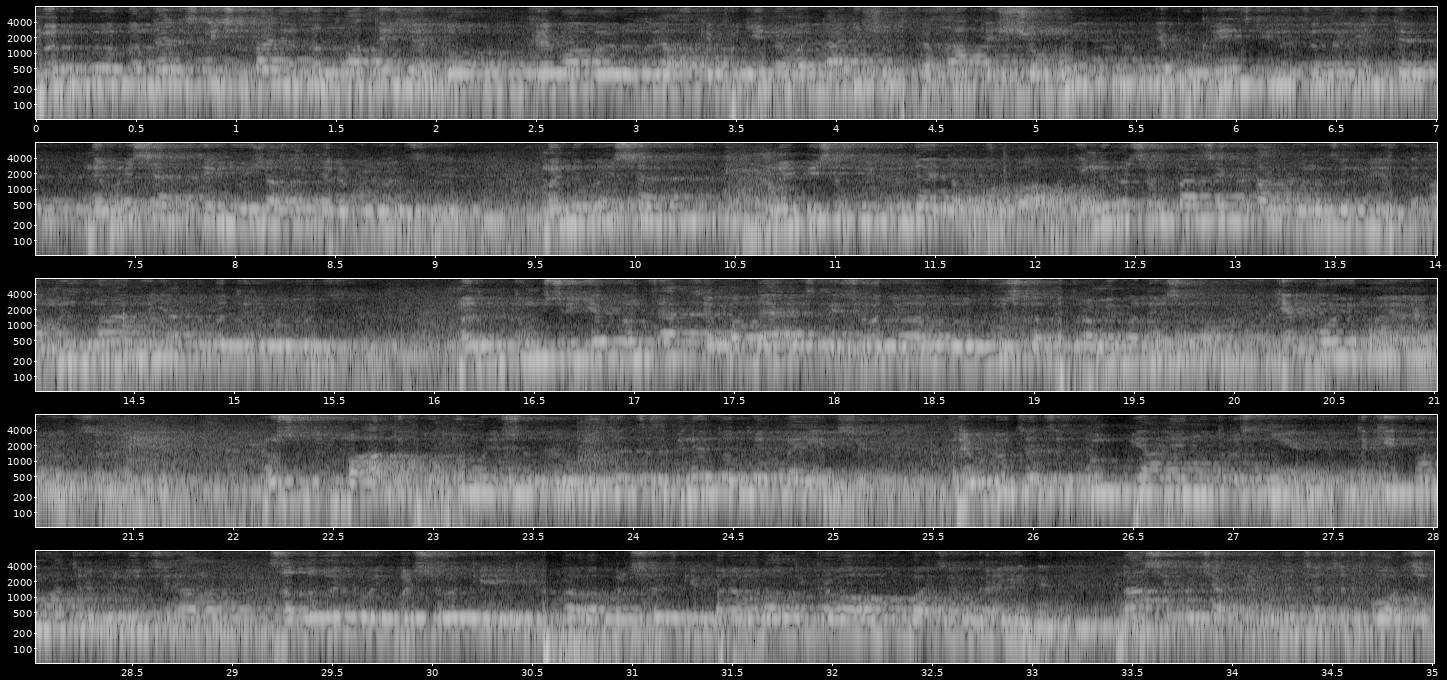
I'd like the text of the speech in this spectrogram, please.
Ми робили бандерівські читання за два тижні до кривавої розв'язки подій на Майдані, щоб сказати, що ми, як українські націоналісти, не лише активні учасники революції, ми не лише найбільше своїх людей там поклали, і не лише в перших атак націоналісти, а ми знаємо, як робити революцію. Ми, тому що є концепція бандерівська, і сьогодні вона буде озвучена Петром Іванишином, якою має революція бути. Тому що багато хто думає, що революція це змінити одних на інших. Революція це бунт п'яної матросні. Такий формат революції нам задаликують большевики, які провели большевицький переворот і криваву окупацію України. В наших очах революція це творча.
